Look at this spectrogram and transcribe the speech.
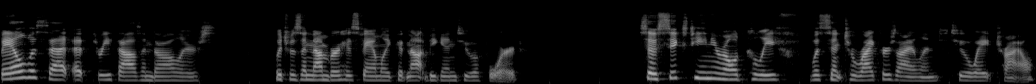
Bail was set at $3,000, which was a number his family could not begin to afford. So 16 year old Kalief was sent to Rikers Island to await trial.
